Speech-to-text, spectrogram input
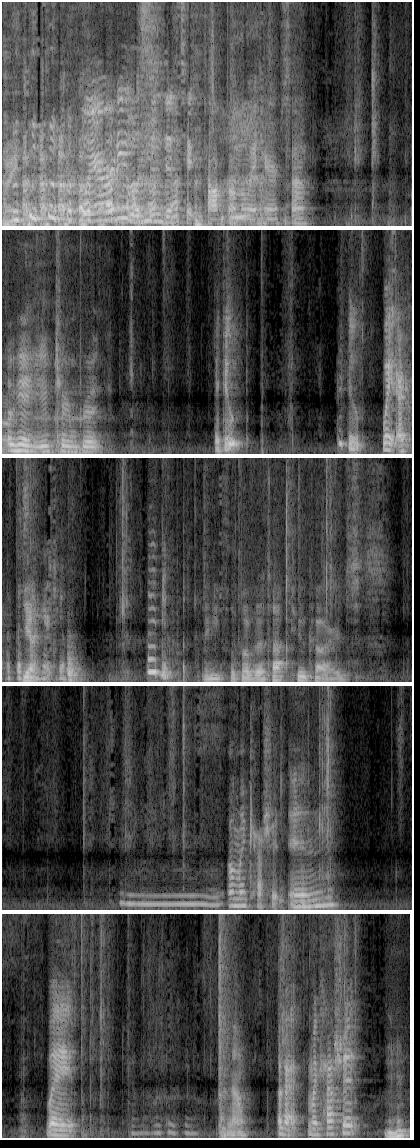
Right? Well, I already listened to TikTok on the way here, so. Okay, your turn, Brooke. Badoop. Badoop. Wait, I can put this Yeah. on here too. Badoop. then you flip over the top two cards. I'm gonna cash it in. Wait. No. Okay, I'm gonna cash it Mhm.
